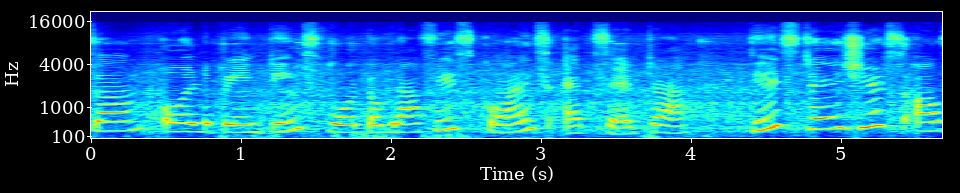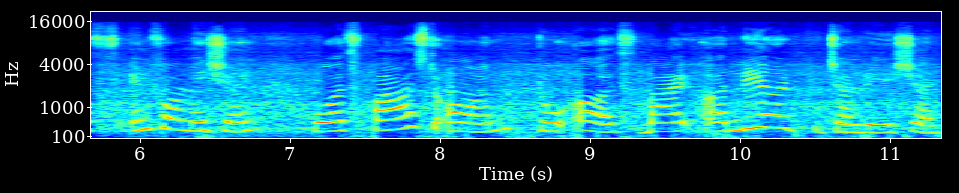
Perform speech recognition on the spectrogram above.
some old paintings, photographs, coins, etc. These treasures of information was passed on to us by earlier generation.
